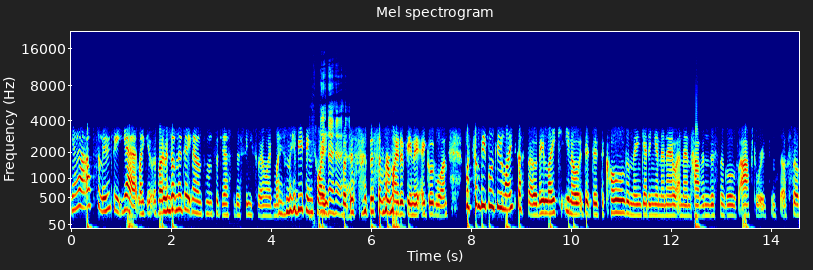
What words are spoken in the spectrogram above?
Yeah, absolutely. Yeah, like if I went on a date now and someone suggested a sea swim, I'd might maybe think twice. but this this summer might have been a, a, good one. But some people do like that though. They like you know the, the the cold and then getting in and out and then having the snuggles afterwards and stuff. So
